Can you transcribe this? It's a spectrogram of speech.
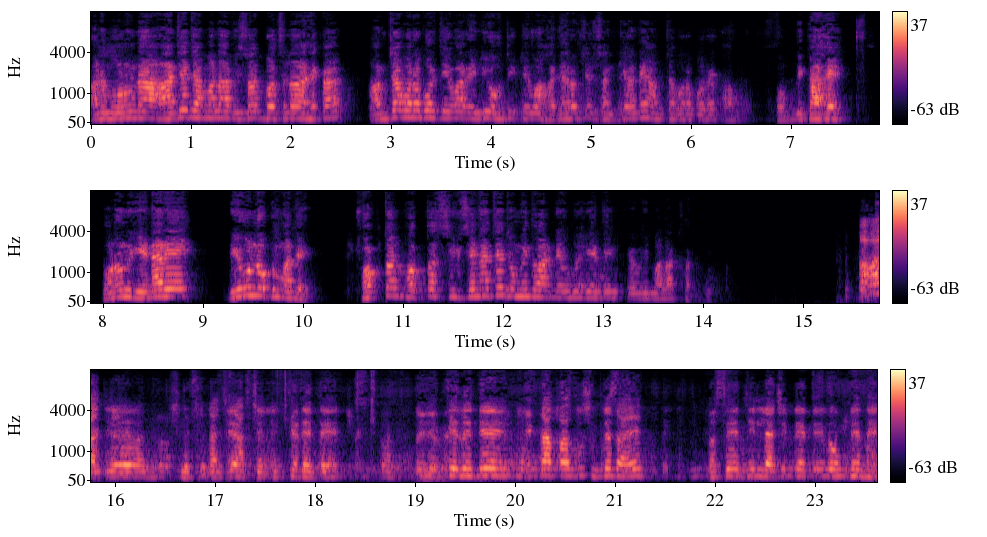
आणि म्हणून आजच आम्हाला विश्वास बसला आहे का? आमच्या बरोबर जेव्हा रॅली होती तेव्हा हजारोच्या संख्येने आमच्या बरोबर पब्लिक आहे. म्हणून येणारे निवडणुकीमध्ये फक्त फक्त शिवसेनाचेच उमेदवार निवडून येतील एवढी मला खात्री आज शिवसेनाचे आमचे मुख्य नेते मुख्य नेते एकनाथरावजी शिंदे साहेब. तसेच जिल्ह्याचे नेते लोक नेते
